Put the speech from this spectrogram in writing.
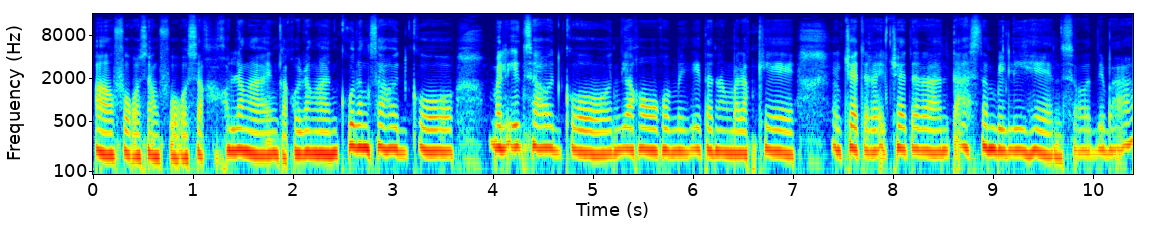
uh, focus ang focus sa kakulangan, kakulangan, kulang sahod ko, maliit sahod ko, hindi ako kumikita ng malaki, etc., etc., ang taas ng bilihin. So, di ba?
